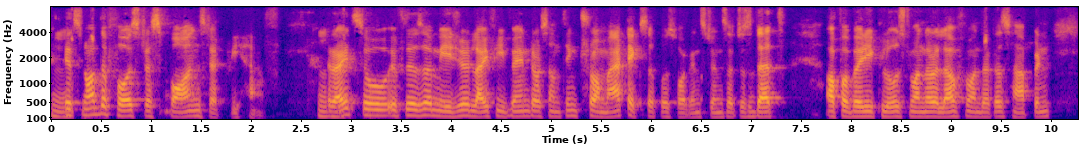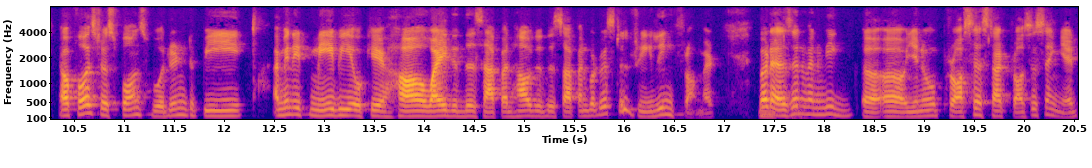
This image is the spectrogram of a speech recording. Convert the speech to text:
Mm-hmm. It's not the first response that we have. Mm-hmm. right? So if there's a major life event or something traumatic suppose for instance such as death of a very closed one or a loved one that has happened our first response wouldn't be i mean it may be okay how why did this happen? How did this happen? But we're still reeling from it. But mm-hmm. as in when we uh, uh, you know process start processing it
